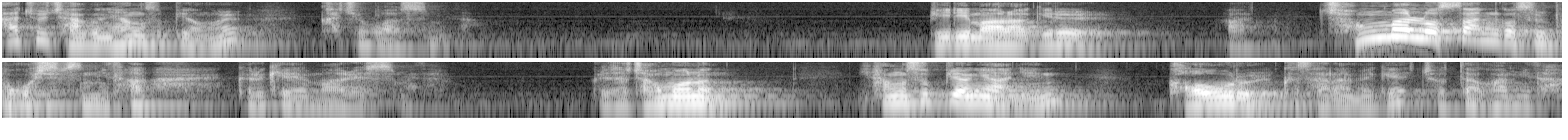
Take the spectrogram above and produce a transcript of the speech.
아주 작은 향수병을 가지고 왔습니다. 비리 말하기를 아, 정말로 싼 것을 보고 싶습니다. 그렇게 말했습니다. 그래서 점원은 향수병이 아닌 거울을 그 사람에게 줬다고 합니다.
